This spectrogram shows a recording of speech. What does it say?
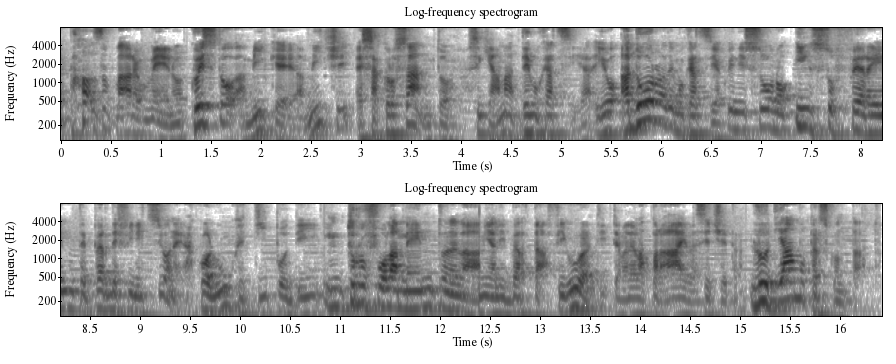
posso fare o meno. Questo, amiche e amici, è sacrosanto, si chiama democrazia. Io adoro la democrazia, quindi sono insofferente per definizione a qualunque tipo di intrufolamento nella mia libertà figurati, il tema della privacy, eccetera. Lo diamo per scontato.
